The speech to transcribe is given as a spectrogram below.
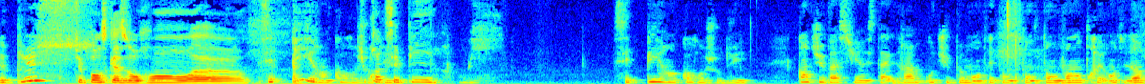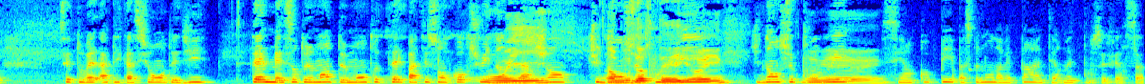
le plus. Tu penses qu'elles auront. euh, C'est pire encore aujourd'hui. Tu crois que c'est pire? Oui. C'est pire encore aujourd'hui. Quand tu vas sur Instagram où tu peux montrer ton, ton, ton ventre, on te donne cette nouvelle application, on te dit telle maison, on te demande, te montre telle partie de son corps, tu lui donnes Oui. de l'argent, tu danses pour lui, oui. tu danses pour Oui, lui. C'est encore pire parce que nous, on n'avait pas Internet pour se faire ça.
